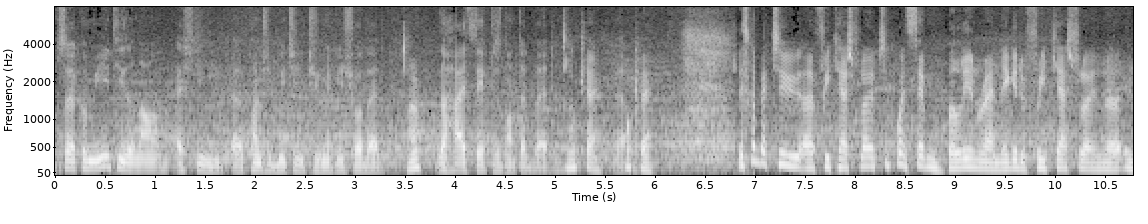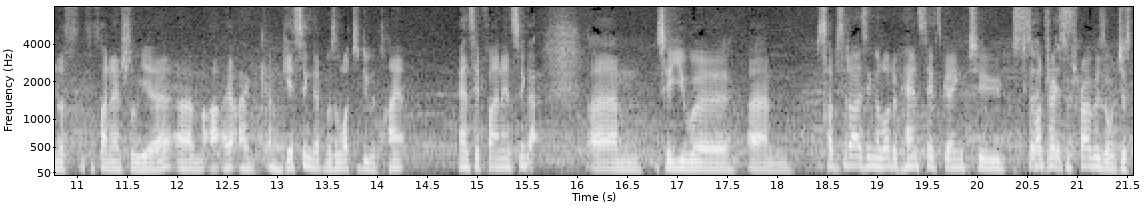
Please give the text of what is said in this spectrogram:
So communities are now actually uh, contributing to making sure that the high theft is not that bad. Okay. Yeah. Okay. Let's come back to uh, free cash flow. 2.7 billion rand negative free cash flow in the in the f- financial year. Um, I, I'm guessing that was a lot to do with high handset financing. Yeah. Um, so you were um, subsidizing a lot of handsets going to, So contract subscribers, or just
